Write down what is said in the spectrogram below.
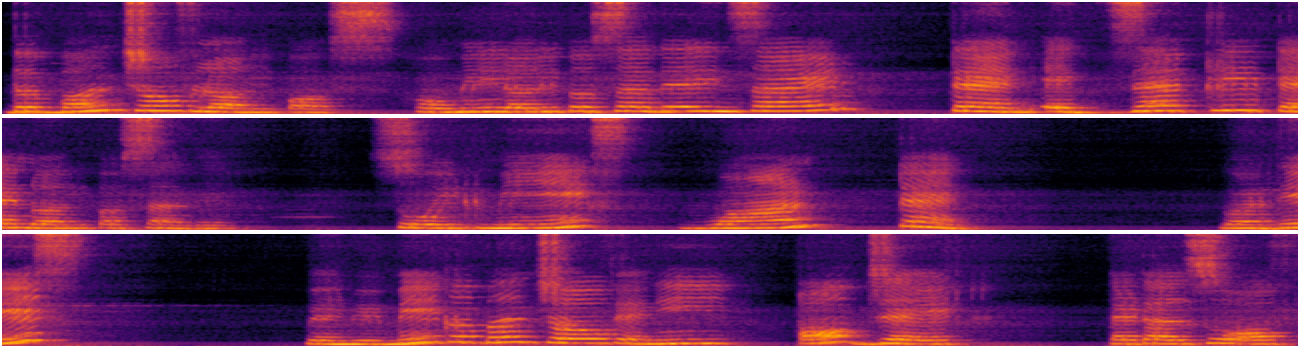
the bunch of lollipops. How many lollipops are there inside? 10 exactly 10 lollipops are there. So it makes 1 10 got this when we make a bunch of any object that also of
